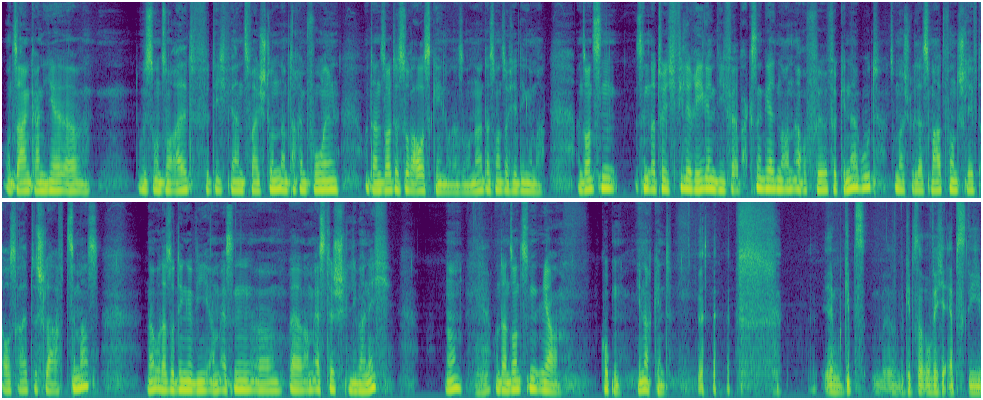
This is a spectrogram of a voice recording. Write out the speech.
und sagen kann, hier, äh, du bist so und so alt, für dich werden zwei Stunden am Tag empfohlen und dann solltest du rausgehen oder so, ne? dass man solche Dinge macht. Ansonsten sind natürlich viele Regeln, die für Erwachsene gelten und auch für, für Kinder gut. Zum Beispiel das Smartphone schläft außerhalb des Schlafzimmers. Ne? Oder so Dinge wie am Essen, äh, äh, am Esstisch lieber nicht. Ne? Ja. Und ansonsten, ja, gucken, je nach Kind. ähm, Gibt es noch irgendwelche Apps, die,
